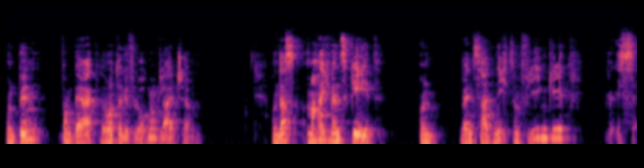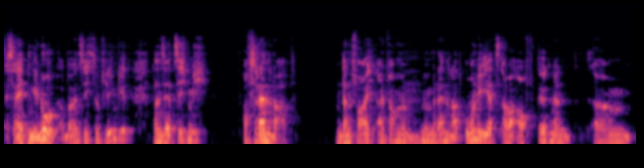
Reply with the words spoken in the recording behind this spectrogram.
und bin vom Berg runtergeflogen und Gleitschirm. Und das mache ich, wenn es geht. Und wenn es halt nicht zum Fliegen geht, ist selten genug, aber wenn es nicht zum Fliegen geht, dann setze ich mich aufs Rennrad. Und dann fahre ich einfach mit, mhm. mit, dem Rennrad, ohne jetzt aber auf irgendeinen ähm,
